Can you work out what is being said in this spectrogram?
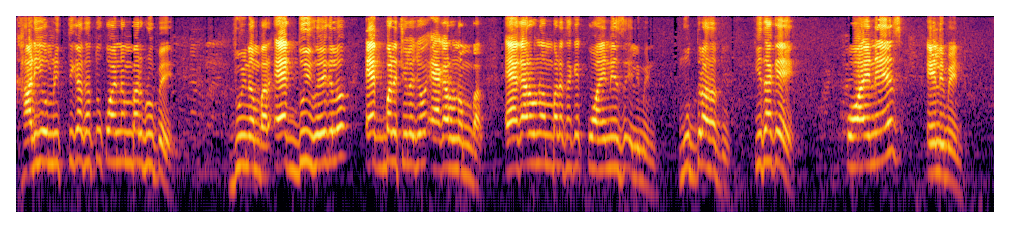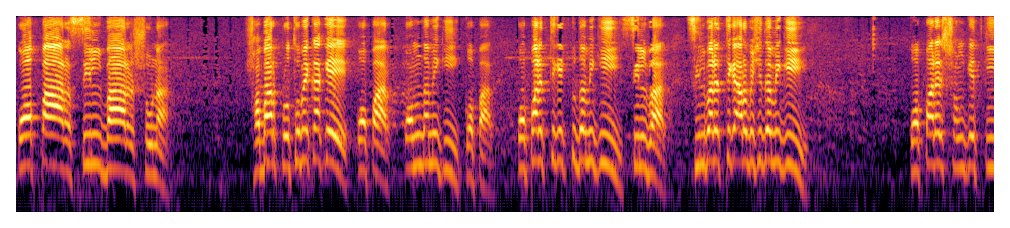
ক্ষারীয় মৃত্তিকা ধাতু কয় নাম্বার গ্রুপে? দুই নাম্বার। এক, দুই হয়ে গেল, একবারে চলে যাও এগারো নাম্বার। এগারো নাম্বারে থাকে কয়েনেজ এলিমেন্ট মুদ্রা ধাতু। কি থাকে? কয়েনেজ এলিমেন্ট কপার সিলভার সোনা। সবার প্রথমে কাকে? কপার। কম দামি কি? কপার। কপারের থেকে একটু দামি কি? সিলভার। সিলভারের থেকে আরও বেশি দামি কি? কপারের সংকেত কি?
